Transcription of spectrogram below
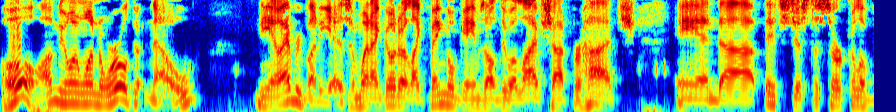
Oh, I'm the only one in the world. To, no, you know everybody is. And when I go to like Bengal games, I'll do a live shot for Hutch, and uh, it's just a circle of,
